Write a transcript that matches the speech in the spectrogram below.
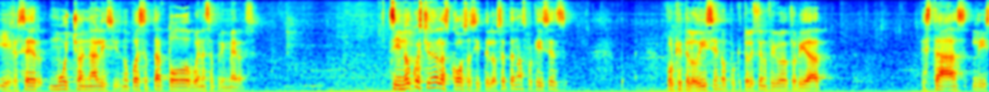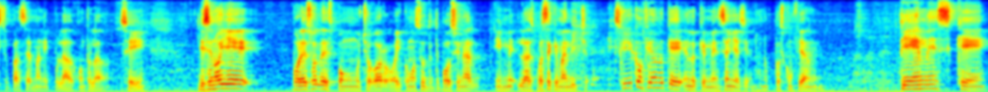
y ejercer mucho análisis. No puedes aceptar todo de buenas a primeras. Si no cuestionas las cosas y te lo aceptas más porque dices, porque te lo dicen o porque te lo dicen una figura de autoridad, estás listo para ser manipulado, controlado. Sí. Dicen, oye, por eso les pongo mucho gorro. Oye, ¿cómo es tu te posicionar? Y la respuesta que me han dicho, es que yo confío en lo que, en lo que me enseñas. Yo, no, no puedes confiar en mí. Tienes que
